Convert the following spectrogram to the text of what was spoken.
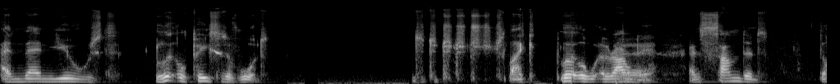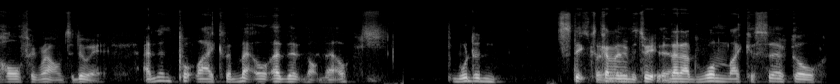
and then used little pieces of wood, like little around Yeah. it, and sanded the whole thing round to do it, and then put like the metal, uh, the, not metal, wooden sticks kind of in between, yeah. and then I'd one like a circle.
